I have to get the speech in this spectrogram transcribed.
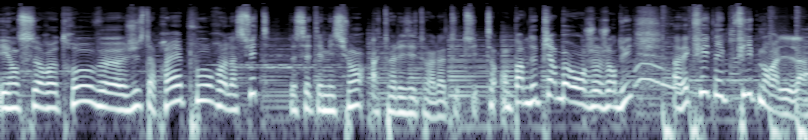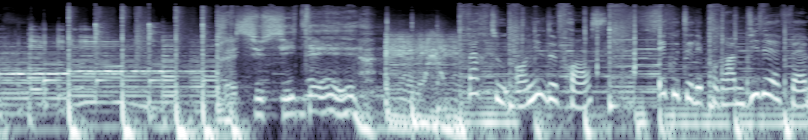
et on se retrouve euh, juste après pour la suite de cette émission. À toi les étoiles, à tout de suite. On parle de Pierre Bourges aujourd'hui avec Philippe, Philippe Morel. Ressuscité. Partout en Ile-de-France, écoutez les programmes d'IDFM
